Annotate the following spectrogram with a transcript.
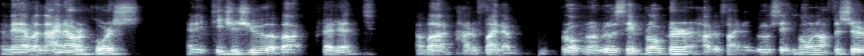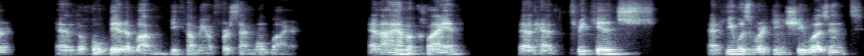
And they have a nine hour course and it teaches you about credit, about how to find a broker, a real estate broker, how to find a real estate loan officer, and the whole bit about becoming a first-time home buyer. And I have a client that had three kids, and he was working, she wasn't,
